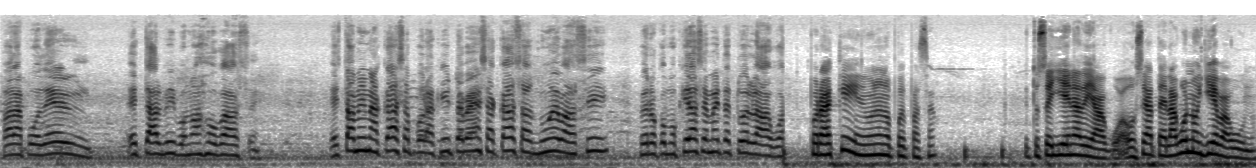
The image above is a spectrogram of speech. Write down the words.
para poder estar vivo, no ahogarse. Esta misma casa por aquí, usted ve esa casa nueva así, pero como quiera se mete todo el agua. Por aquí uno no puede pasar. Esto se llena de agua. O sea, hasta el agua no lleva a uno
